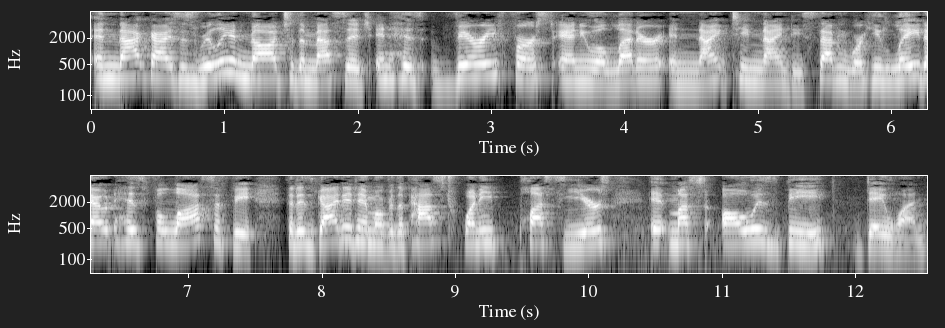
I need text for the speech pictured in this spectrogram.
And that, guys, is really a nod to the message in his very first annual letter in 1997, where he laid out his philosophy that has guided him over the past 20 plus years. It must always be day one.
